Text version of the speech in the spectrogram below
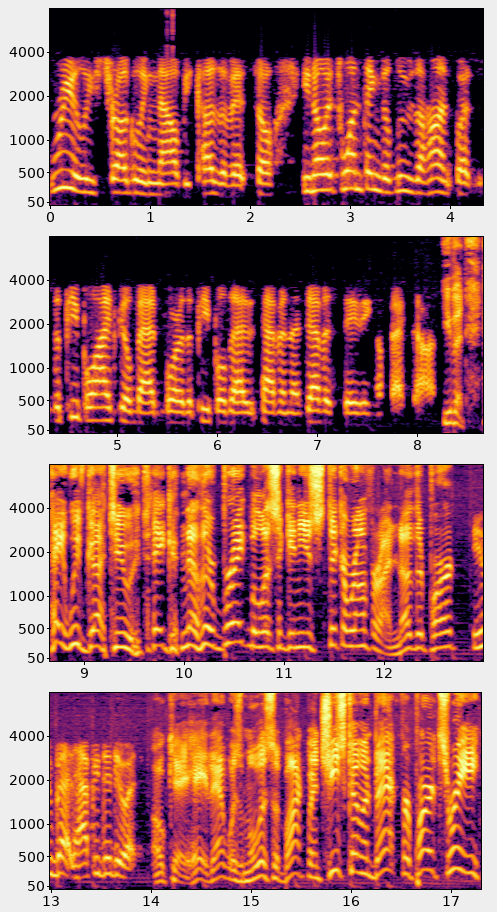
really struggling now because of it. So, you know, it's one thing to lose a hunt, but the people I feel bad for are the people that it's having a devastating effect on. You bet. Hey, we've got to take another break, Melissa. Can you stick around for another part? You bet. Happy to do it. Okay, hey, that was Melissa Bachman. She's coming back for part three,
